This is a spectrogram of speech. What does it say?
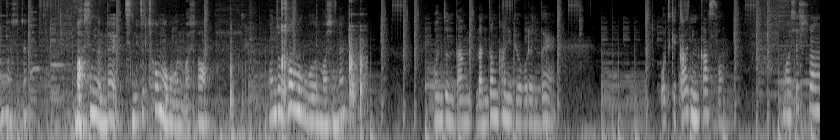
무슨 맛이지? 맛있는데 진짜 처음 먹어보는 맛이다. 완전 처음 먹어보는 맛인데? 완전 난, 난장판이 되어버렸는데 어떻게 까긴 깠어. 맛있어.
